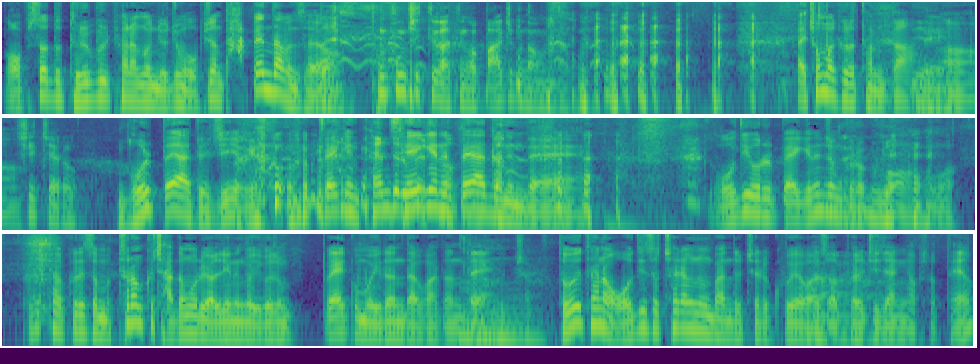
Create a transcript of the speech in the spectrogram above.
없어도 덜 불편한 건 요즘 옵션 다 뺀다면서요. 통풍 시트 같은 거 빠지고 나온다고. 아니, 정말 그렇답니다. 네. 어. 실제로. 뭘 빼야 되지? 빼긴 세뺄 개는 빼야 되는데 오디오를 빼기는 좀 그렇고 뭐 그렇다 그래서 뭐 트렁크 자동으로 열리는 거 이거 좀 빼고 뭐 이런다고 하던데 그렇죠. 도요타는 어디서 차량용 반도체를 구해 와서 아. 별 지장이 없었대요?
